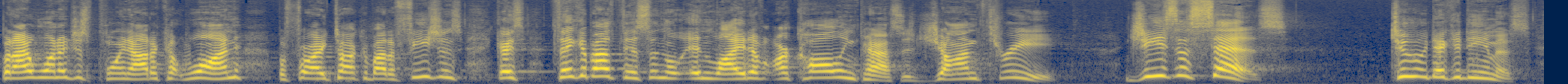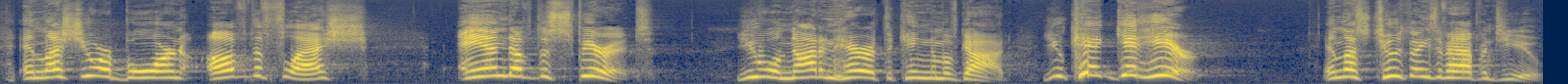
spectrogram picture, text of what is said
but I want to just point out a one before I talk about Ephesians. Guys, think about this in, the, in light of our calling passage, John 3. Jesus says to Nicodemus, Unless you are born of the flesh and of the Spirit, you will not inherit the kingdom of God. You can't get here unless two things have happened to you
